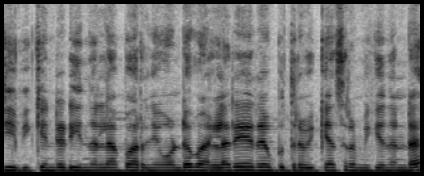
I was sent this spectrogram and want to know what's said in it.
ജീവിക്കേണ്ടടി എന്നെല്ലാം പറഞ്ഞുകൊണ്ട് വളരെയേറെ ഉപദ്രവിക്കാൻ ശ്രമിക്കുന്നുണ്ട്.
